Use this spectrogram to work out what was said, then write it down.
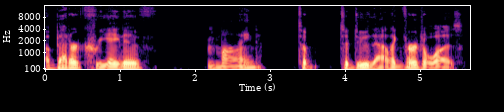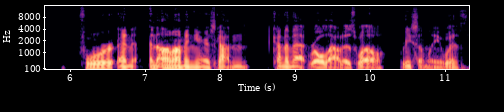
a better creative mind to to do that, like Virgil was for and and Amamin has gotten kind of that rollout as well recently with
